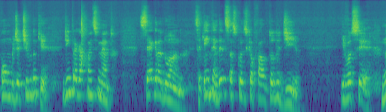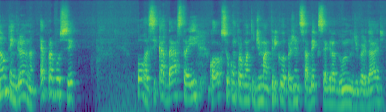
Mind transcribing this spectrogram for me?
com o objetivo do quê? De entregar conhecimento. Você é graduando, você quer entender dessas coisas que eu falo todo dia, e você não tem grana, é para você. Porra, se cadastra aí, coloca o seu comprovante de matrícula pra gente saber que você é graduando de verdade.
